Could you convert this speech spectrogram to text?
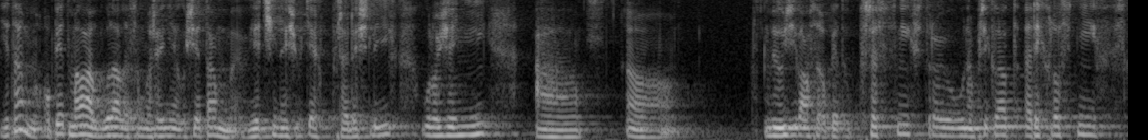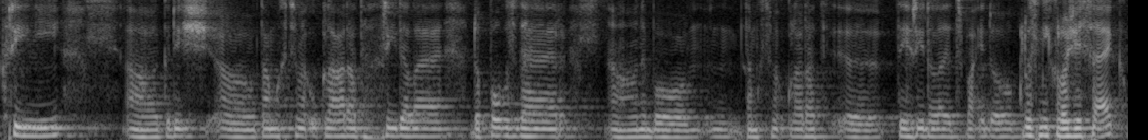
Je tam opět malá vůle, ale samozřejmě už je tam větší než u těch předešlých uložení. A, a Využívá se opět u přesných strojů, například rychlostních skříní, když tam chceme ukládat hřídele do pouzder, nebo tam chceme ukládat e, ty hřídele třeba i do kluzních ložisek.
